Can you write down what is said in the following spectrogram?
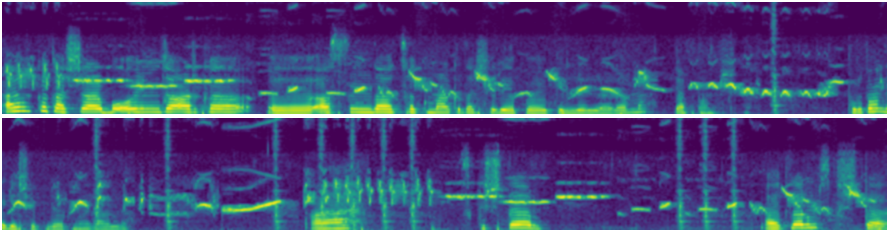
Arkadaşlar bu oyunda arka e, aslında takım arkadaşları yapabilirler ama yapmamışlar. Buradan da geçebiliyorum herhalde. Ah sıkıştım. Ayaklarım sıkıştı.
